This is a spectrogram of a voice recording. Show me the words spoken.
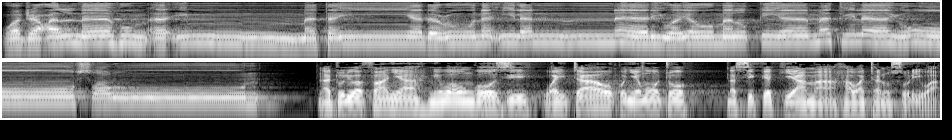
وجعلناهم ائمه يدعون الى النار ويوم القيامه لا ينصرون na tuliwafanya ni waongozi waitao kwenye moto na siku ya kiyama hawatanusuriwa.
